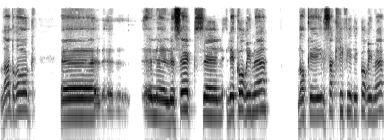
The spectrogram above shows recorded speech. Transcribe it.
la drogue, euh, le, sexe, les corps humains. Donc, ils sacrifiaient des corps humains.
